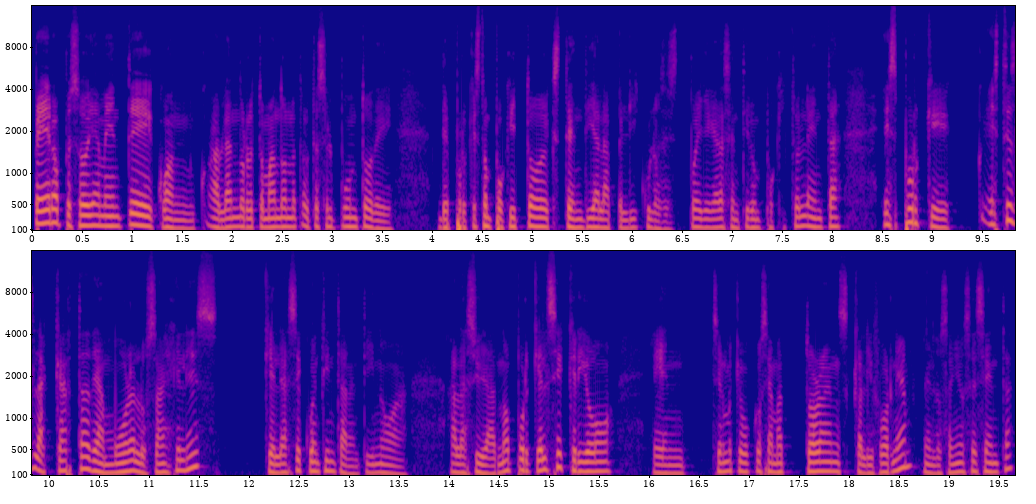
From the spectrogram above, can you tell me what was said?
Pero pues obviamente, con, hablando, retomando otra vez el punto de, de por qué está un poquito extendida la película, se puede llegar a sentir un poquito lenta, es porque esta es la carta de amor a Los Ángeles que le hace Quentin Tarantino a, a la ciudad, ¿no? Porque él se crió en si no me equivoco, se llama Torrance, California, en los años 60,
